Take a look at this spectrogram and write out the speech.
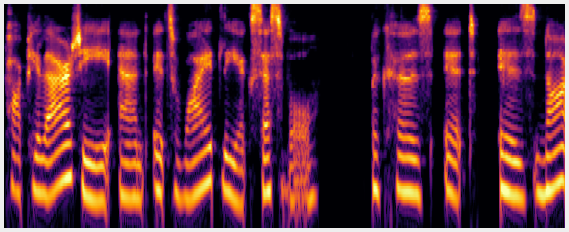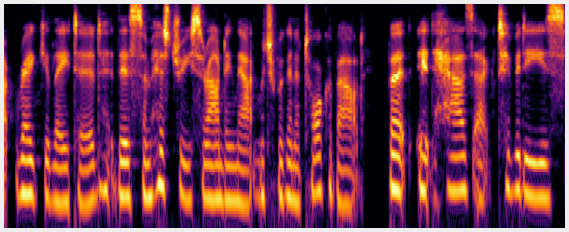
popularity and it's widely accessible because it is not regulated. There's some history surrounding that, which we're going to talk about, but it has activities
